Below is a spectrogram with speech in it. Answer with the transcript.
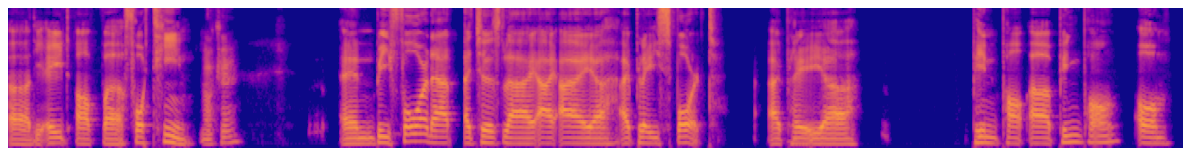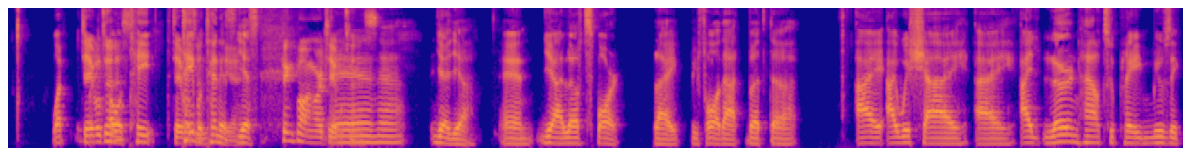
uh, the age of uh, 14 Okay. And before that I just like I I uh, I play sport I play uh ping pong uh ping pong or what Table oh, tennis? ta- Table table, ten- tennis yeah. yes Ping pong or table and tennis? uh, yeah yeah and yeah I loved sport like before that but uh I I wish I I I learned how to play music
